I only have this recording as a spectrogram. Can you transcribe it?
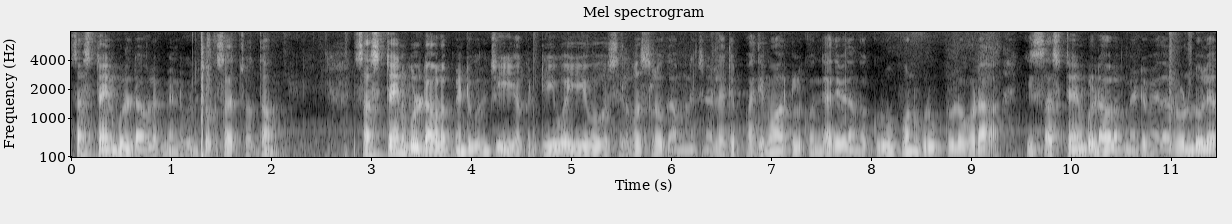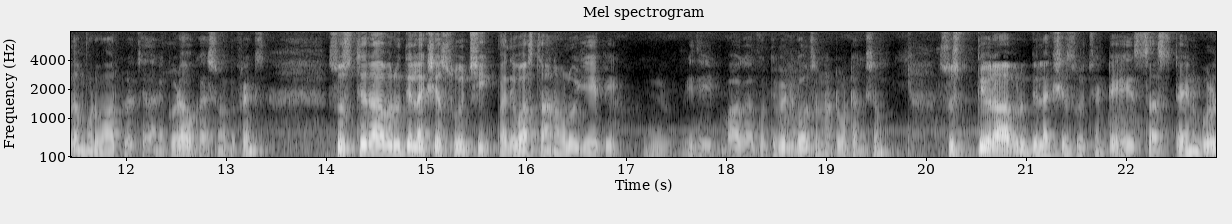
సస్టైనబుల్ డెవలప్మెంట్ గురించి ఒకసారి చూద్దాం. సస్టైనబుల్ డెవలప్మెంట్ గురించి ఈ యొక్క డివైఈఓ సిలబస్లో గమనించినట్లయితే పది మార్కులకు ఉంది అదేవిధంగా గ్రూప్ వన్ గ్రూప్ టూలో కూడా ఈ సస్టైనబుల్ డెవలప్మెంట్ మీద రెండు లేదా మూడు మార్కులు వచ్చేదానికి కూడా అవకాశం ఉంది ఫ్రెండ్స్. సుస్థిరాభివృద్ధి లక్ష్య సూచి పదివ స్థానంలో ఏపీ ఇది బాగా గుర్తుపెట్టుకోవాల్సినటువంటి అంశం. సుస్థిరాభివృద్ధి లక్ష్య సూచి అంటే సస్టైనబుల్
